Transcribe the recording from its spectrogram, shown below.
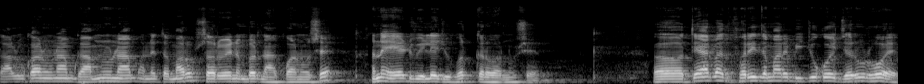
તાલુકાનું નામ, ગામનું નામ અને તમારો સર્વે નંબર નાખવાનો છે અને એડ વિલેજ ઉપર કરવાનું છે. ત્યારબાદ ફરી તમારે બીજું કોઈ જરૂર હોય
